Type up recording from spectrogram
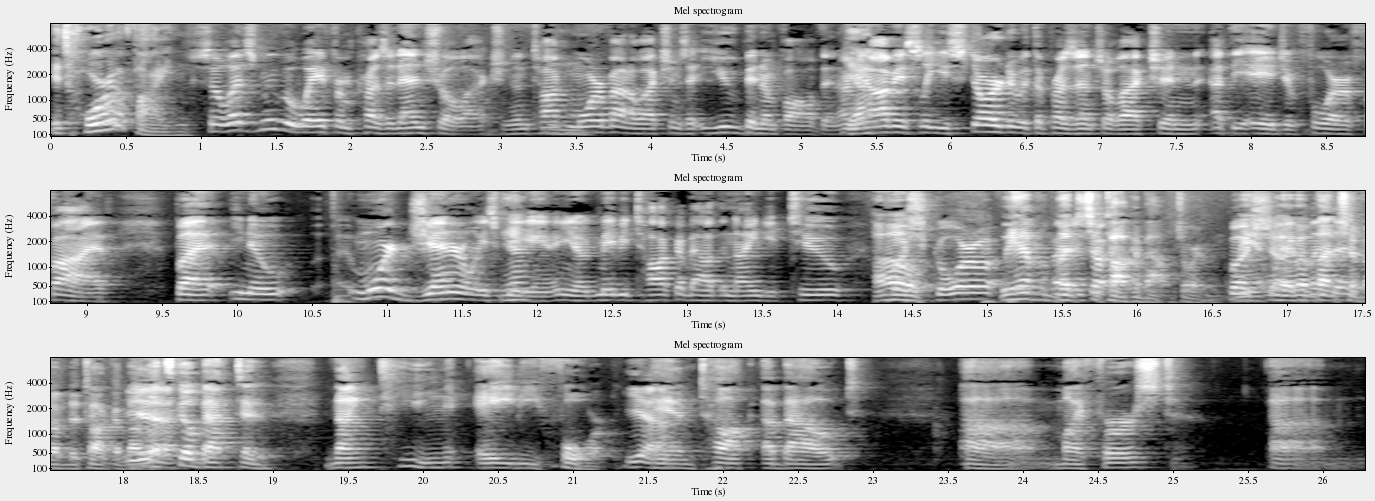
it's horrifying. So let's move away from presidential elections and talk mm. more about elections that you've been involved in. I yeah. mean, obviously you started with the presidential election at the age of 4 or 5, but you know, more generally speaking, yeah. you know, maybe talk about the '92 oh, Bush Gore. We have a bunch uh, to talk about, Jordan. Bush, we, we, have a bunch of them to talk about. Yeah. Let's go back to 1984 yeah. and talk about um, my first. Um,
